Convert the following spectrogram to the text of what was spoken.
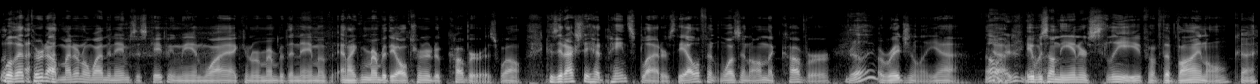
Well, that third album, I don't know why the name's escaping me and why I can remember the name of, and I can remember the alternative cover as well because it actually had paint splatters. The elephant wasn't on the cover Really? originally. Yeah. Oh, Yeah. I didn't It was that. on the inner sleeve of the vinyl. Okay.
